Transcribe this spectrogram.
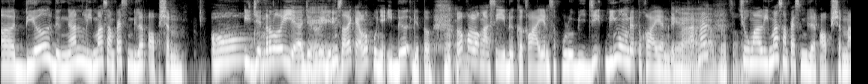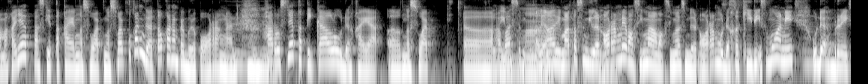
eh, deal dengan 5 sampai 9 option. Oh I generally ya, generally. Jadi misalnya kayak lo punya ide gitu. Lo kalau ngasih ide ke klien 10 biji, bingung deh tuh klien gitu. Iya, Karena iya, betul. cuma 5 sampai 9 option. Nah, makanya pas kita kayak nge-swipe nge-swipe tuh kan nggak tahu kan sampai berapa orang kan. Hmm. Harusnya ketika lo udah kayak eh, nge-swipe eh, apa sem- Lima. lima atau sembilan orang deh maksimal maksimal sembilan orang udah ke kiri semua nih udah break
